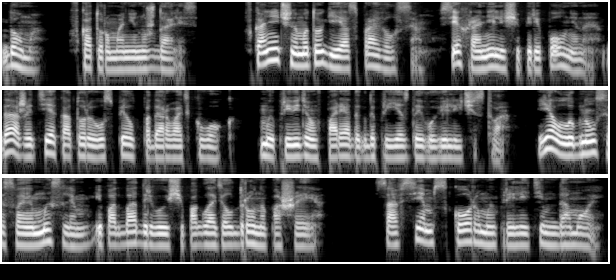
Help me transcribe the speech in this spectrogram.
дома, в котором они нуждались. В конечном итоге я справился. Все хранилища переполнены, даже те, которые успел подорвать Квок. Мы приведем в порядок до приезда Его Величества. Я улыбнулся своим мыслям и подбадривающе погладил дрона по шее. Совсем скоро мы прилетим домой.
